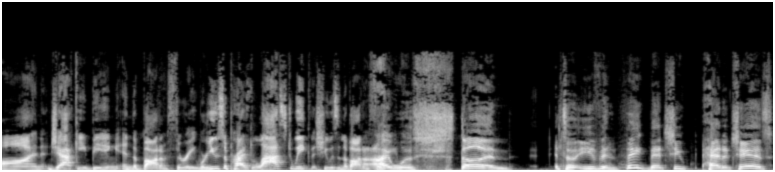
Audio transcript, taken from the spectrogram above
on Jackie being in the bottom three. Were you surprised last week that she was in the bottom three? I was stunned to even think that she had a chance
